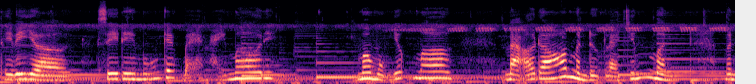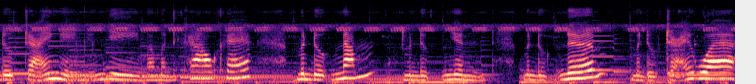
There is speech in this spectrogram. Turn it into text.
Thì bây giờ cd muốn các bạn hãy mơ đi. Mơ một giấc mơ mà ở đó mình được là chính mình mình được trải nghiệm những gì mà mình khao khát mình được nắm mình được nhìn mình được nếm mình được trải qua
